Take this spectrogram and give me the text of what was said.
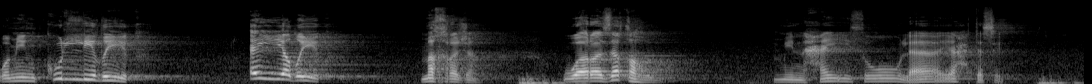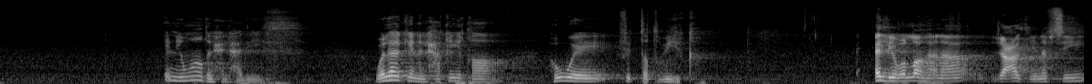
ومن كل ضيق أي ضيق مخرجا. ورزقه من حيث لا يحتسب. يعني واضح الحديث ولكن الحقيقة هو في التطبيق. قال لي والله أنا جعلت لنفسي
